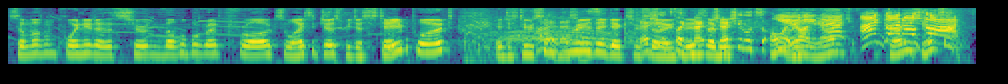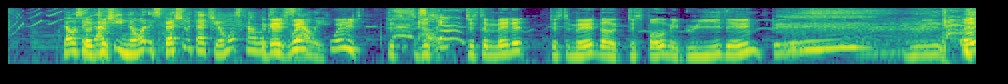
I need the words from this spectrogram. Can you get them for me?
Some of them pointed at a certain lovable red frog. So I suggest we just stay put and just do some Alright, that breathing she's- She actually exercises. looks like ni- I she mean, actually looks. Oh my You god! You know that? what? I'm Jordy, gonna she looks like. That was No, actually. just- You know what? Especially with that, she almost kind of looks guys, like wait, Sally. wait. Just, just, just a minute. Just a minute. Now, just follow me. Breathe in. Breathe. Oh,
